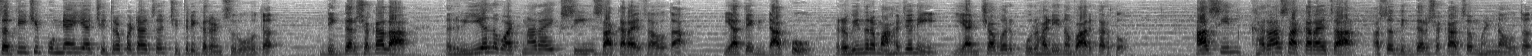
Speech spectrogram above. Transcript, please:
सतीची पुण्या या चित्रपटाचं चित्रीकरण सुरू होतं. दिग्दर्शकाला रियल वाटणारा एक सीन साकारायचा होता. यात एक डाकू रवींद्र महाजनी यांच्यावर कुऱ्हाडीनं वार करतो. हा सीन खरा साकारायचा असं दिग्दर्शकाचं म्हणणं होतं.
